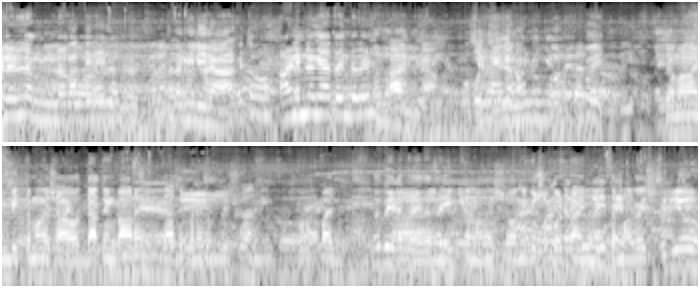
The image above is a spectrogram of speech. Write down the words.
ilan lang nakuha. Ano bili na? Ito. Anim lang yata yung dala eh. Ah, ano na? Bukod sila, no? Yung mga invicta mga siya, oh, dating pa rin, dati pa rin yung presyohan, 4-5. Uh, invicta mga siya, negotiable pa invicta mga guys. Video.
